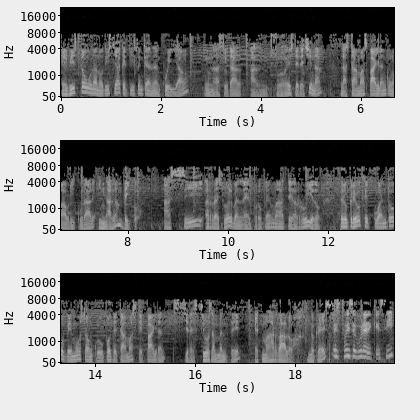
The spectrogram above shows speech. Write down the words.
He visto una noticia que dicen que en Guiyang, una ciudad al suroeste de China, las damas bailan con auricular inalámbrico. Así resuelven el problema del ruido, pero creo que cuando vemos a un grupo de damas que bailan silenciosamente, es más raro, ¿no crees? Estoy segura de que sí.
